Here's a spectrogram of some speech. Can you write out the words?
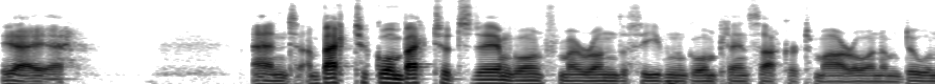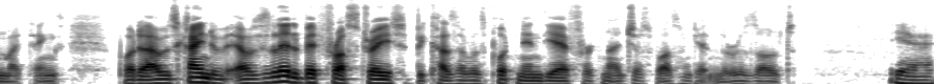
yeah, yeah. And I'm back to going back to today. I'm going for my run this evening, going playing soccer tomorrow, and I'm doing my things. But I was kind of, I was a little bit frustrated because I was putting in the effort and I just wasn't getting the result. Yeah.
